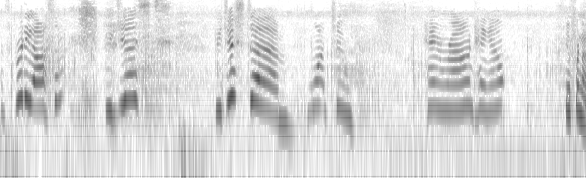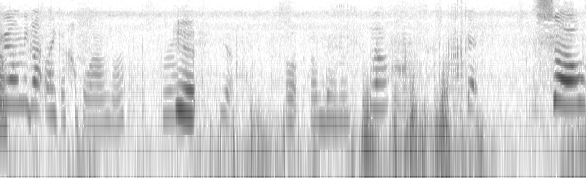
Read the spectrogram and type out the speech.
it's pretty awesome. We just we just um want to hang around, hang out. Yeah, for now. We only got like a couple hours left. Yeah. Yeah. Oh, I'm going No. Okay. So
